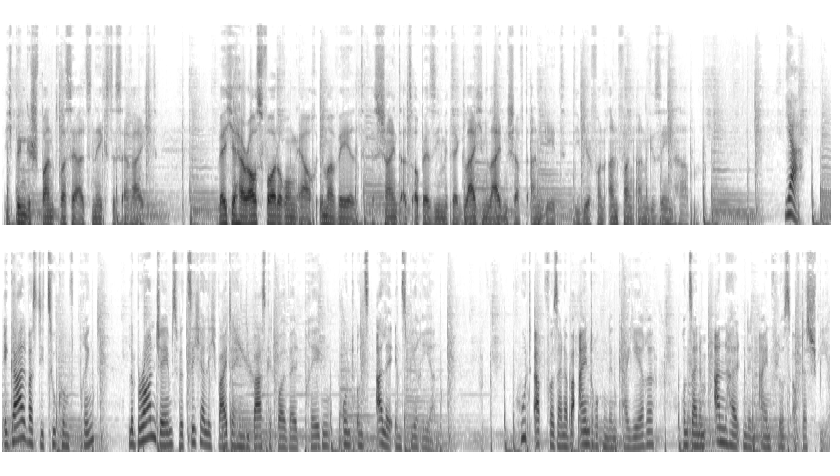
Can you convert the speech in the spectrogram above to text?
Ich bin gespannt, was er als nächstes erreicht. Welche Herausforderungen er auch immer wählt, es scheint, als ob er sie mit der gleichen Leidenschaft angeht, die wir von Anfang an gesehen haben. Ja, egal was die Zukunft bringt, LeBron James wird sicherlich weiterhin die Basketballwelt prägen und uns alle inspirieren. Hut ab vor seiner beeindruckenden Karriere und seinem anhaltenden Einfluss auf das Spiel.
